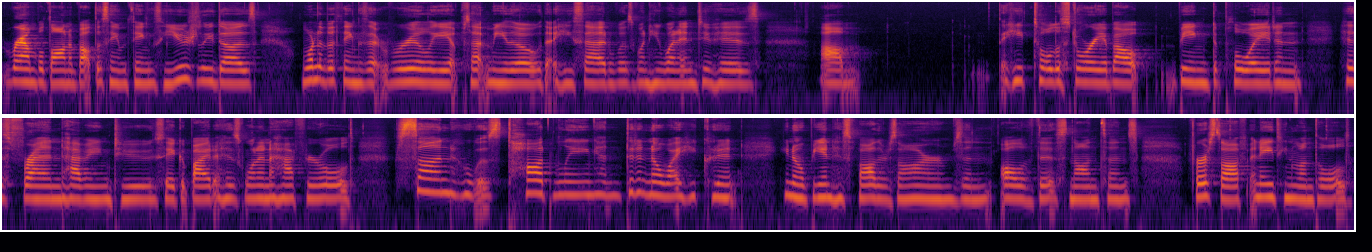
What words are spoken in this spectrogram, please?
rambled on about the same things he usually does. One of the things that really upset me, though, that he said was when he went into his, um, he told a story about being deployed and his friend having to say goodbye to his one and a half year old son who was toddling and didn't know why he couldn't, you know, be in his father's arms and all of this nonsense. First off, an 18 month old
